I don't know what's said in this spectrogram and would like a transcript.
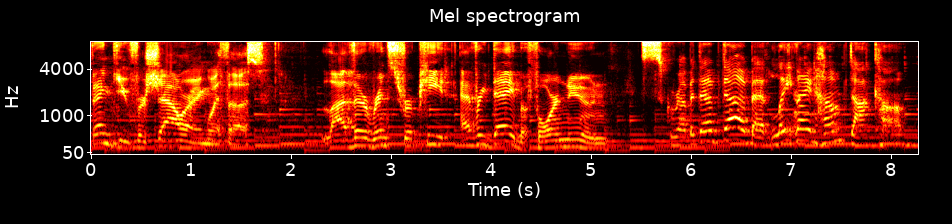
Thank you for showering with us. Lather, rinse, repeat every day before noon. Scrub a dub dub at latenighthump.com.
